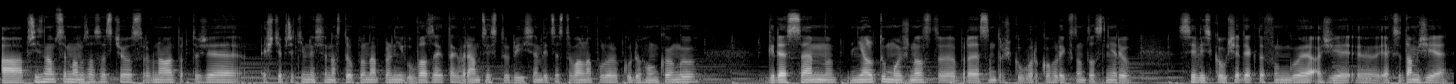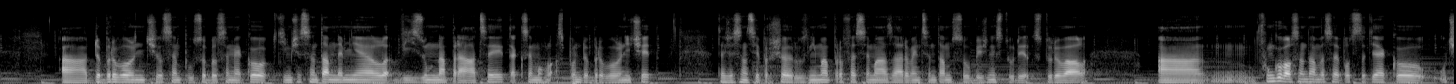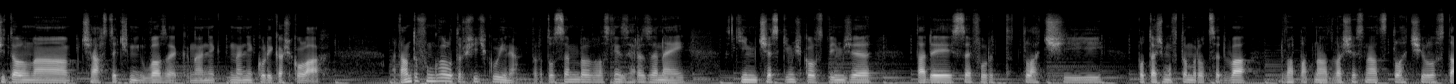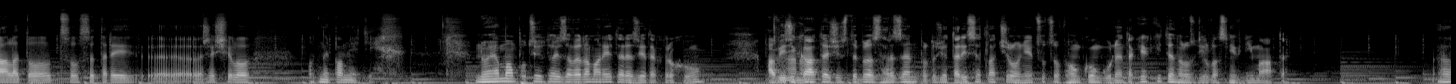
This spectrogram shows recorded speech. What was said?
A přiznám se, mám zase z čeho srovnávat, protože ještě předtím, než jsem nastoupil na plný úvazek, tak v rámci studií jsem vycestoval na půl roku do Hongkongu, kde jsem měl tu možnost, eh, protože jsem trošku workoholik v tomto směru, si vyzkoušet, jak to funguje a žije, eh, jak se tam žije a dobrovolničil jsem, působil jsem jako tím, že jsem tam neměl výzum na práci, tak jsem mohl aspoň dobrovolničit. Takže jsem si prošel různýma profesemi a zároveň jsem tam souběžně studi- studoval. A mm, fungoval jsem tam ve své podstatě jako učitel na částečný úvazek na, něk- na několika školách. A tam to fungovalo trošičku jinak, proto jsem byl vlastně zhrzený tím českým školstvím, že tady se furt tlačí potažmo v tom roce 2015, 2016 tlačilo stále to, co se tady e, řešilo od nepaměti. No já mám pocit, že tady zavedla Marie Terezie tak trochu. A vy ano. říkáte, že jste byl zhrzen, protože tady se tlačilo něco, co v Hongkongu ne. Tak jaký ten rozdíl vlastně vnímáte? Uh,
